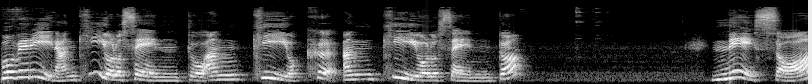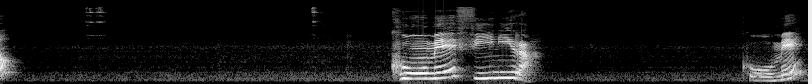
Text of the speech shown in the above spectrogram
poverina, anch'io lo sento, anch'io, c, anch'io lo sento. Ne so. Come finirà? Come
